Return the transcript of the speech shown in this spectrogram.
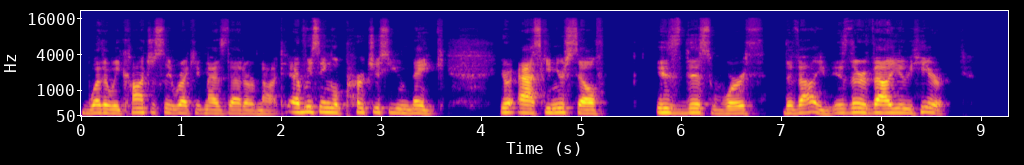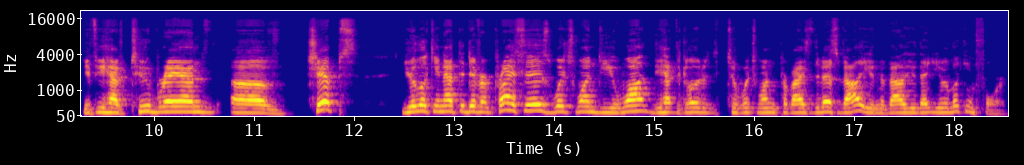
whether we consciously recognize that or not every single purchase you make you're asking yourself is this worth the value is there value here if you have two brands of chips you're looking at the different prices. Which one do you want? do You have to go to, to which one provides the best value and the value that you're looking for.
